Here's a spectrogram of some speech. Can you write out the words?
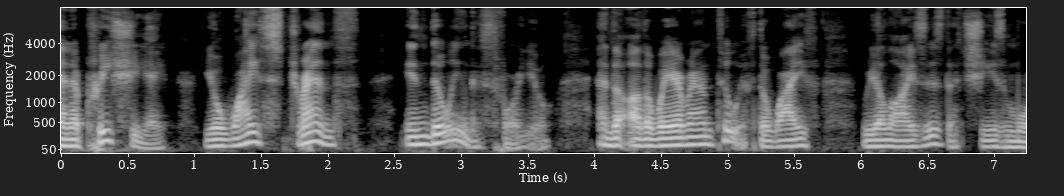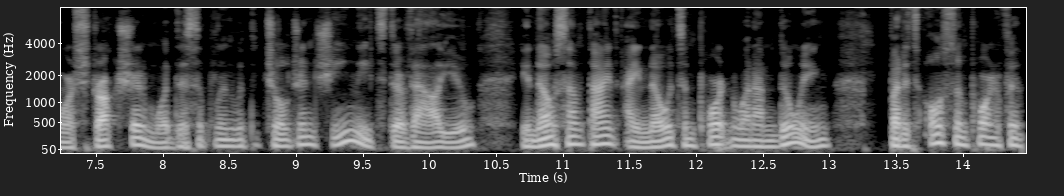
and appreciate your wife's strength in doing this for you. And the other way around too. If the wife realizes that she's more structured, more disciplined with the children, she needs their value. You know, sometimes I know it's important what I'm doing, but it's also important for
